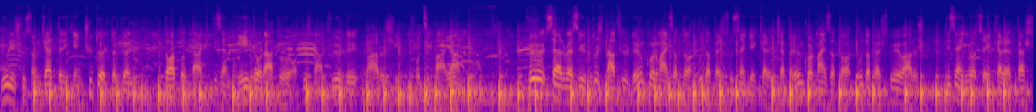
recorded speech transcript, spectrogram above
június 22-én csütörtökön tartották 17 órától a Tusnádfürdő városi focipályán. Fő szervezők Tusnádfürdő önkormányzata, Budapest 21. keret Csepel önkormányzata, Budapest főváros 18. keret Pest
